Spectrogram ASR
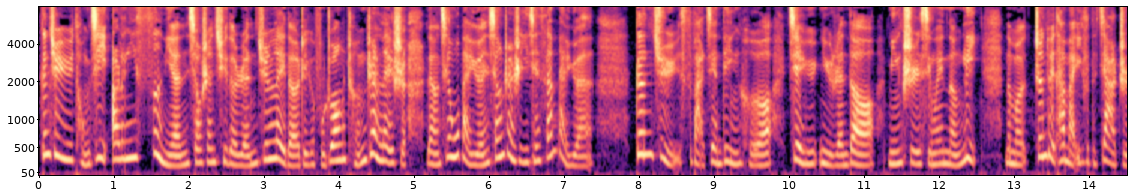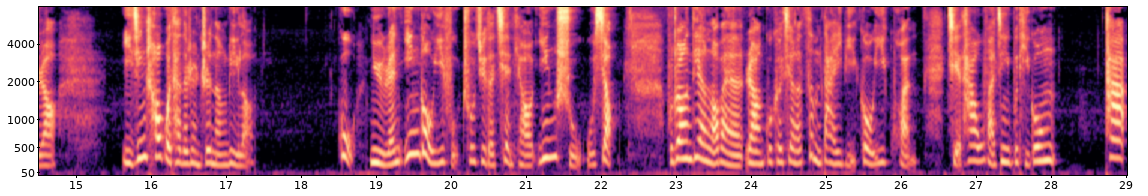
根据统计，二零一四年萧山区的人均类的这个服装城镇类是两千五百元，乡镇是一千三百元。根据司法鉴定和鉴于女人的民事行为能力，那么针对她买衣服的价值啊。已经超过他的认知能力了，故女人因购衣服出具的欠条应属无效。服装店老板让顾客欠了这么大一笔购衣款，且他无法进一步提供他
